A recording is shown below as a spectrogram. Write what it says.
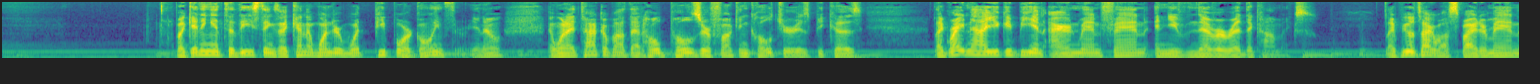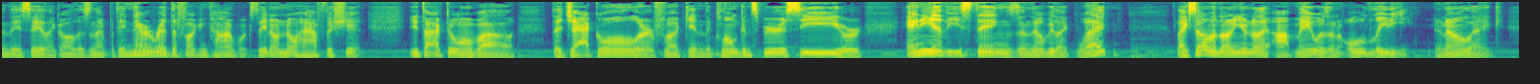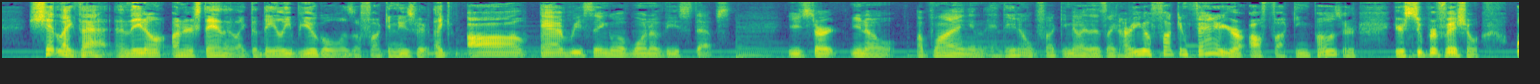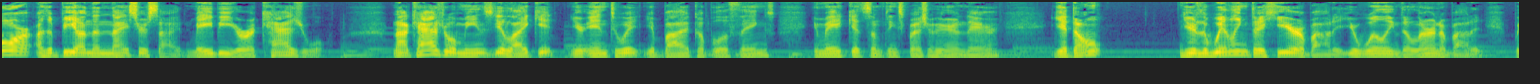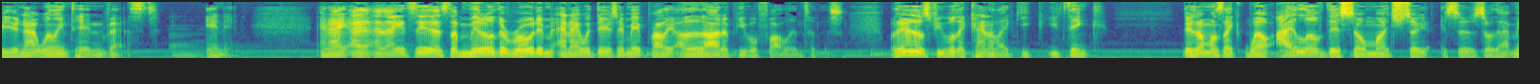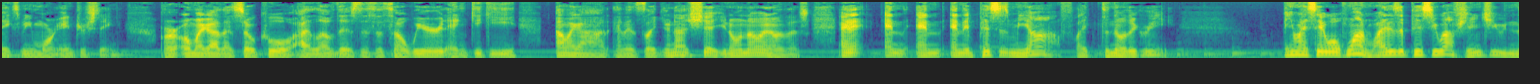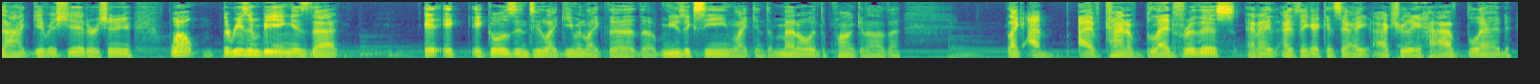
But getting into these things, I kind of wonder what people are going through, you know? And when I talk about that whole poser fucking culture, is because, like, right now, you could be an Iron Man fan and you've never read the comics. Like, people talk about Spider Man and they say, like, oh, this and that, but they never read the fucking comic books. They don't know half the shit. You talk to them about the Jackal or fucking the Clone Conspiracy or any of these things, and they'll be like, what? Like, some of them don't even know that Aunt May was an old lady, you know? Like, shit like that and they don't understand that like the daily bugle was a fucking newspaper like all every single one of these steps you start you know applying and, and they don't fucking know. It's like are you a fucking fan or you're a fucking poser? You're superficial. Or, or to be on the nicer side maybe you're a casual. Now casual means you like it you're into it you buy a couple of things you may get something special here and there. You don't you're willing to hear about it, you're willing to learn about it, but you're not willing to invest in it. And I, I and I can say that's the middle of the road, and, and I would dare say maybe probably a lot of people fall into this. But there are those people that kind of like you. You think there's almost like, well, I love this so much, so so so that makes me more interesting, or oh my god, that's so cool. I love this. This is so weird and geeky oh my god and it's like you're not shit you don't know any of this and and and and it pisses me off like to no degree and you might say well juan why does it piss you off shouldn't you not give a shit or shouldn't you well the reason being is that it, it, it goes into like even like the the music scene like into metal into punk and all that like i've i've kind of bled for this and i i think i can say i actually have bled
